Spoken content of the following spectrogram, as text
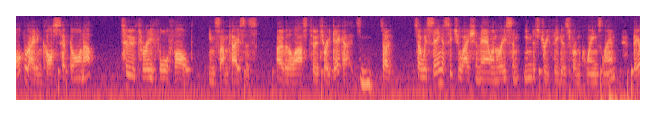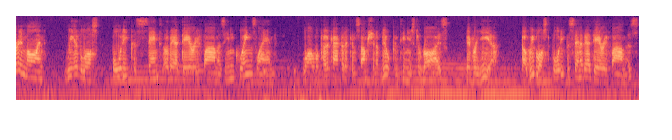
operating costs have gone up two, three, fourfold in some cases over the last two, three decades. Mm. So, so we're seeing a situation now in recent industry figures from Queensland. Bear in mind, we have lost 40% of our dairy farmers in Queensland while the per capita consumption of milk continues to rise every year. But we've lost 40% of our dairy farmers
